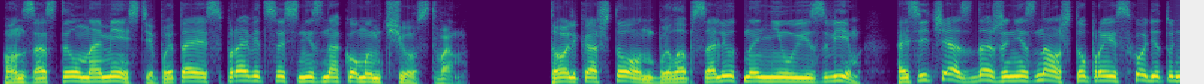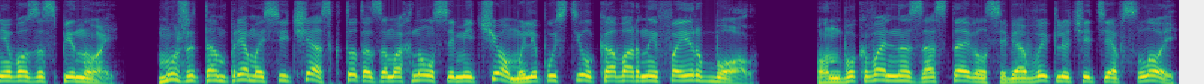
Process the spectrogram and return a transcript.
Он застыл на месте, пытаясь справиться с незнакомым чувством. Только что он был абсолютно неуязвим, а сейчас даже не знал, что происходит у него за спиной. Может, там прямо сейчас кто-то замахнулся мечом или пустил коварный фаербол. Он буквально заставил себя выключить слой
